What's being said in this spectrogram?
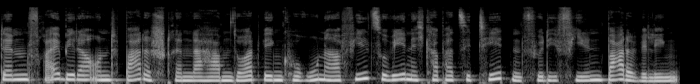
denn Freibäder und Badestrände haben dort wegen Corona viel zu wenig Kapazitäten für die vielen Badewilligen.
